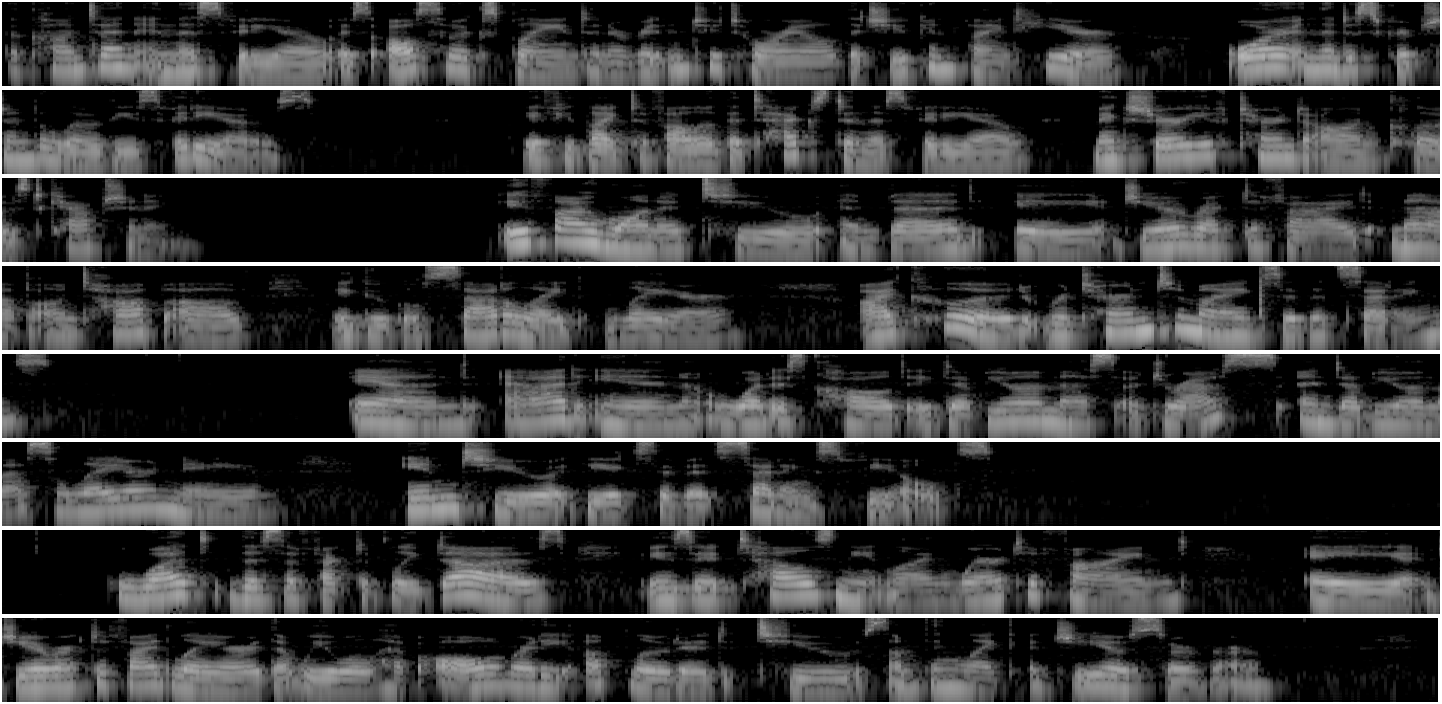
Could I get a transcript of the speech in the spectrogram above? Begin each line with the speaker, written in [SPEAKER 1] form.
[SPEAKER 1] The content in this video is also explained in a written tutorial that you can find here or in the description below these videos. If you'd like to follow the text in this video, make sure you've turned on closed captioning. If I wanted to embed a georectified map on top of a Google Satellite layer, I could return to my exhibit settings and add in what is called a WMS address and WMS layer name into the exhibit settings fields. What this effectively does is it tells Neatline where to find a georectified layer that we will have already uploaded to something like a GeoServer.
